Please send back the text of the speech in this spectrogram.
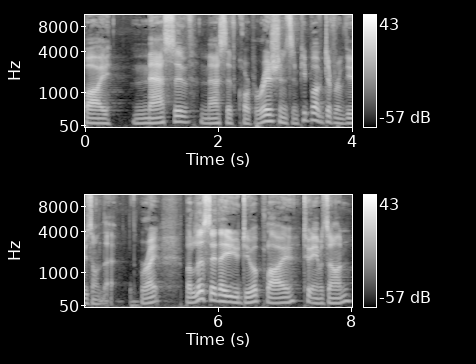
by massive, massive corporations, and people have different views on that right? But let's say that you do apply to Amazon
